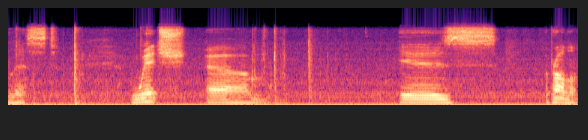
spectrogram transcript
list which um, is a problem.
